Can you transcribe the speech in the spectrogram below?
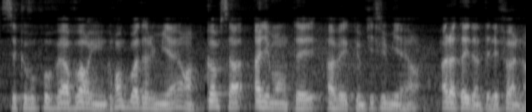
c'est que vous pouvez avoir une grande boîte à lumière, comme ça, alimentée avec une petite lumière à la taille d'un téléphone.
